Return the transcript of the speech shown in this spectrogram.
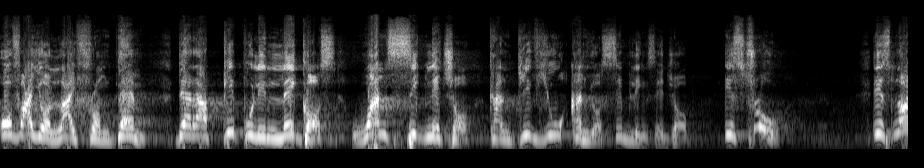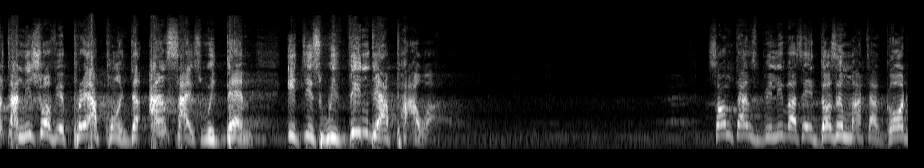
over your life from them. There are people in Lagos, one signature can give you and your siblings a job. It's true. It's not an issue of a prayer point. The answer is with them, it is within their power. Sometimes believers say it doesn't matter. God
